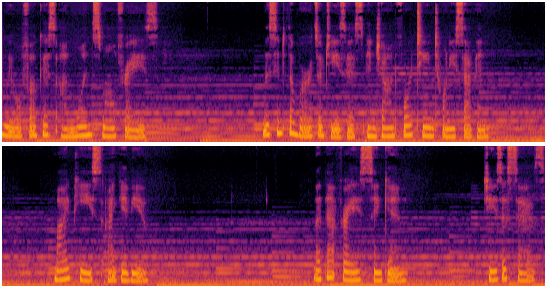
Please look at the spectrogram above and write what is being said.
we will focus on one small phrase. Listen to the words of Jesus in John 14 27. My peace I give you. Let that phrase sink in Jesus says,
